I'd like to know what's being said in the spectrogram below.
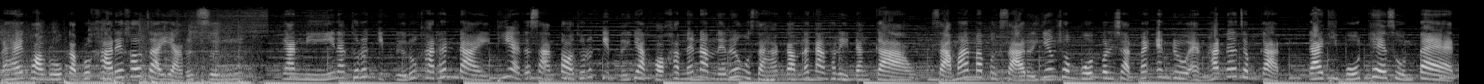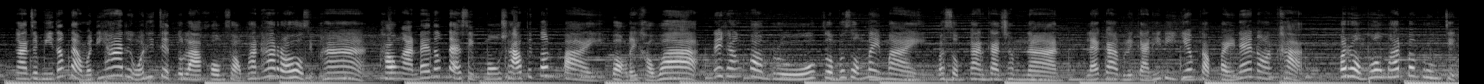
และให้ความรู้กับลูกค้าได้เข้าใจอย่างลึกซึ้ง งานนี้นักธุรกิจหรือลูกค้าท่านใด ที่อยากจะสานต่อธุรกิจหรืออยากขอคำแนะนำในเรื่องอุตสาหกรรมและการผลิตดังกล่าว สามารถมาปรึกษาหรือเยี่ยมชมบูธบริษัท Mac and Drew and Partner จำกัด ได้ที่บูธ K08 งานจะมีตั้งแต่วันที่ 5 ถึงวันที่ 7 ตุลาคม 2565 เข้างานได้ตั้งแต่ 10 โมงเช้าเป็นต้นไป บอกเลยค่ะว่า ได้ทั้งความรู้ส่วนผสมใหม่ๆ ประสบการณ์การชำนาญ และการบริการที่ดีเยี่ยมกลับไปแน่นอนค่ะปฐมพงษ์พัฒน์บำรุงจิต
